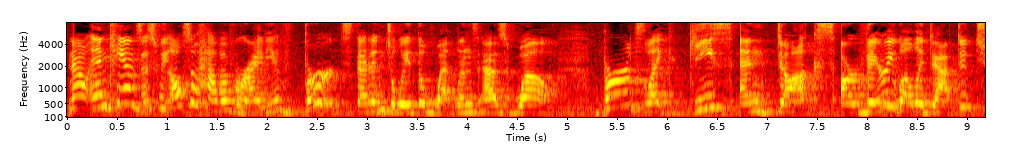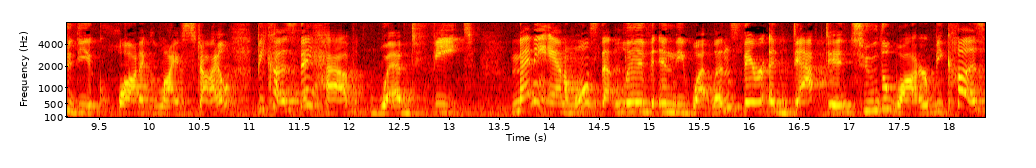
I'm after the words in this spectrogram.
Now in Kansas, we also have a variety of birds that enjoy the wetlands as well. Birds like geese and ducks are very well adapted to the aquatic lifestyle because they have webbed feet. Many animals that live in the wetlands, they're adapted to the water because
